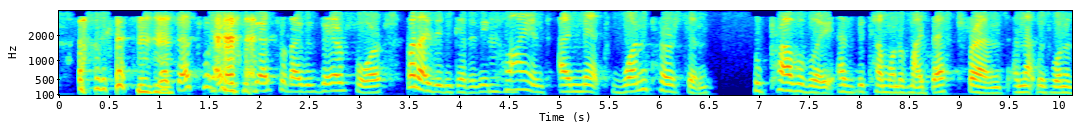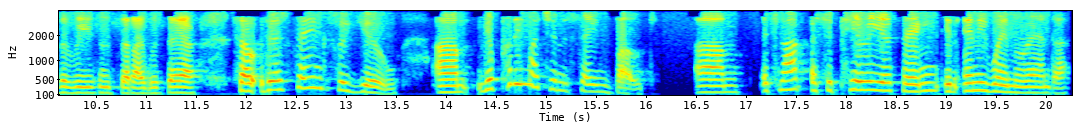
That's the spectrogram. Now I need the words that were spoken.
mm-hmm. that, that's what I was, that's what I was there for. But I didn't get any mm-hmm. clients. I met one person who probably has become one of my best friends, and that was one of the reasons that I was there. So they're saying for you, um, you're pretty much in the same boat. Um, it's not a superior thing in any way, Miranda,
